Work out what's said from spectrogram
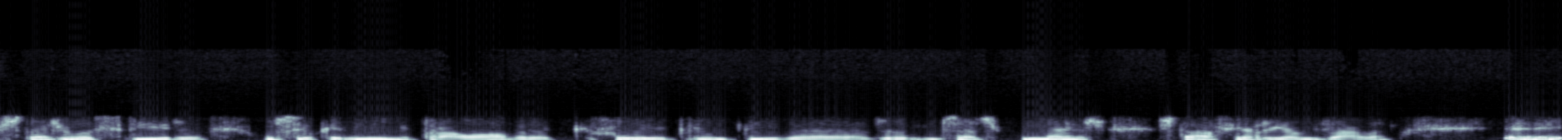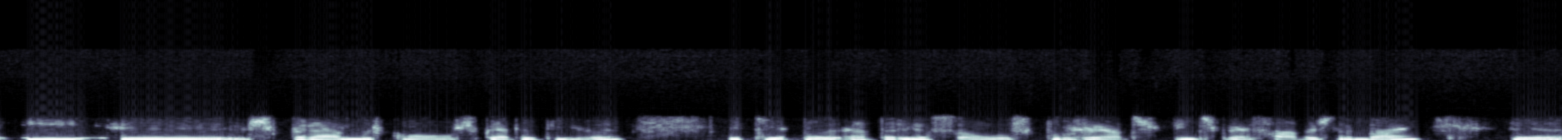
estejam a seguir o seu caminho para a obra que foi prometida durante muitos anos, mas está a ser realizada, e esperamos, com expectativa, que apareçam os projetos indispensáveis também eh,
